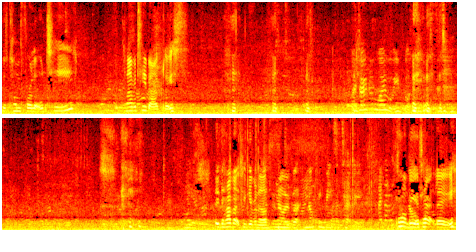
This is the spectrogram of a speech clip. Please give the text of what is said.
We've come for a little tea. Can I have a tea bag, please? I don't know why, but we've got cheese today. They have actually given us. No, but nothing beats a Tetley. Can't be a Tetley.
